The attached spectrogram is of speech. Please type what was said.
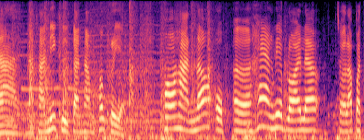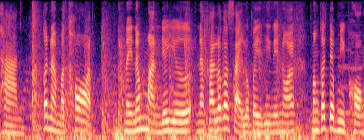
ได้นะคะ นี่คือการทำข้าวเกลียบ พอหั่นแล้วอบเออแห้งเรียบร้อยแล้วจะรับประทานก็นำมาทอด ในน้ำมันเยอะๆนะคะ แล้วก็ใส่ลงไปทีน้อยๆ มันก็จะมีพอง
